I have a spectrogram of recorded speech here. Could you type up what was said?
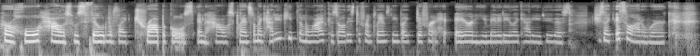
Her whole house was filled with like tropicals and house plants. I'm like, how do you keep them alive? Because all these different plants need like different air and humidity. Like, how do you do this? She's like, it's a lot of work.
